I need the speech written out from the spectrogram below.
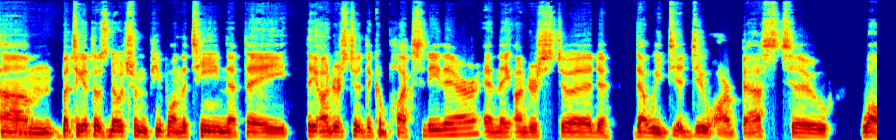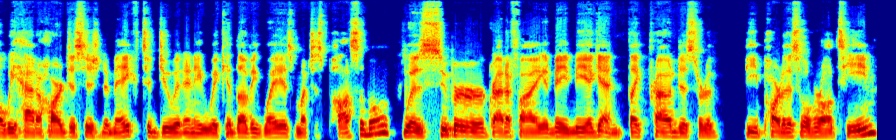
Um, but to get those notes from people on the team that they they understood the complexity there and they understood that we did do our best to while we had a hard decision to make to do it in a wicked loving way as much as possible was super gratifying and made me again like proud to sort of be part of this overall team.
